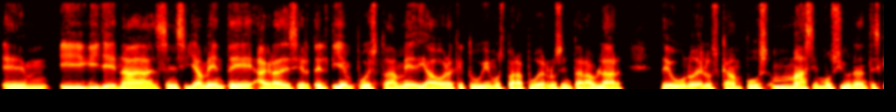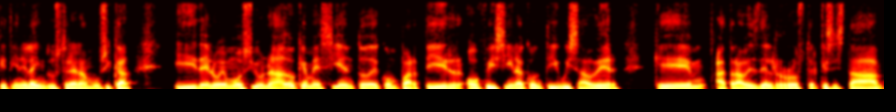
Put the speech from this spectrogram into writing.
Em, y Guille, nada, sencillamente agradecerte el tiempo, esta media hora que tuvimos para podernos sentar a hablar de uno de los campos más emocionantes que tiene la industria de la música y de lo emocionado que me siento de compartir oficina contigo y saber que a través del roster que se está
